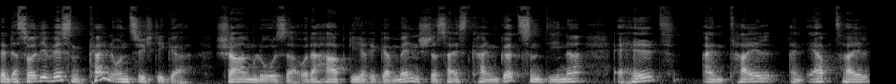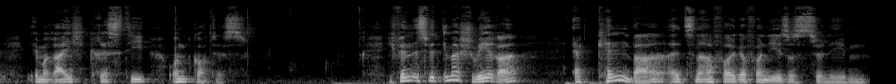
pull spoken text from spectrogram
Denn das sollt ihr wissen, kein Unzüchtiger schamloser oder habgieriger Mensch, das heißt kein Götzendiener, erhält ein Teil, ein Erbteil im Reich Christi und Gottes. Ich finde, es wird immer schwerer, erkennbar als Nachfolger von Jesus zu leben.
